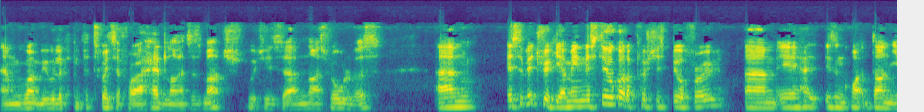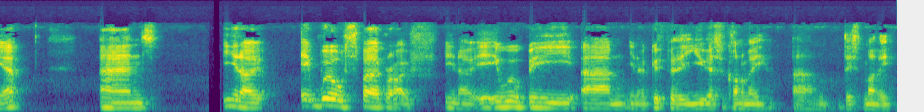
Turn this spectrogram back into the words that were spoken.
and we won't be looking for Twitter for our headlines as much, which is nice for all of us. Um, it's a bit tricky. I mean, they've still got to push this bill through. Um, it ha- isn't quite done yet, and you know it will spur growth. You know, it, it will be um, you know good for the U.S. economy. Um, this money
